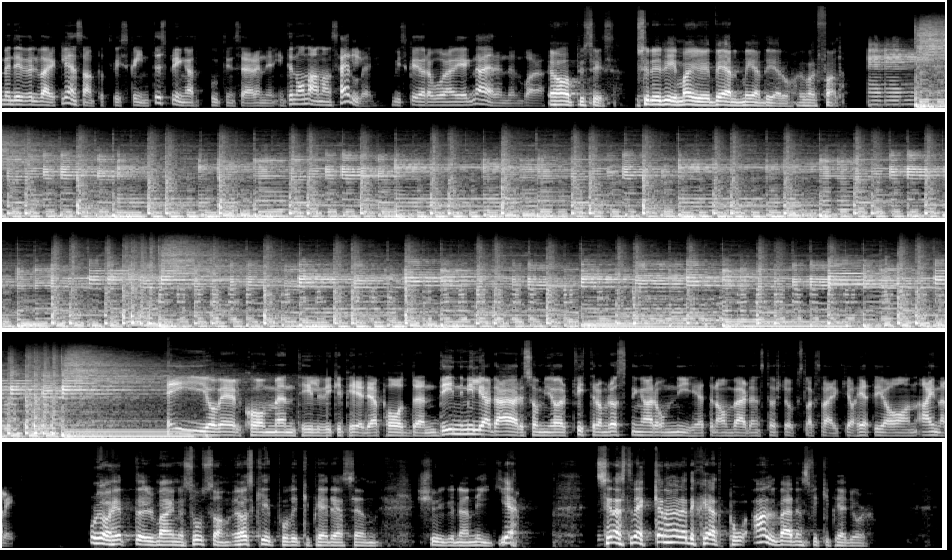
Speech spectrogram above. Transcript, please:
Men det är väl verkligen sant att vi ska inte springa Putins ärenden, inte någon annans heller. Vi ska göra våra egna ärenden bara. Ja, precis. Så det rimmar ju väl med det då, i varje fall. Och välkommen till Wikipedia-podden, din miljardär som gör Twitteromröstningar om nyheterna om världens största uppslagsverk. Jag heter Jan Ainali. Och jag heter Magnus Olsson. Jag har skrivit på Wikipedia sedan 2009. Senaste veckan har jag redigerat på all världens Wikipedior.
